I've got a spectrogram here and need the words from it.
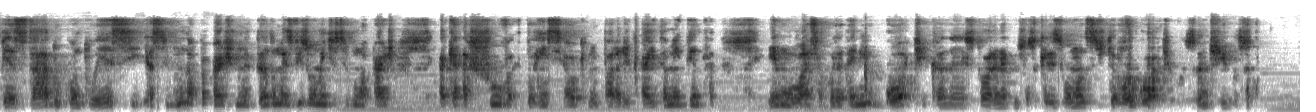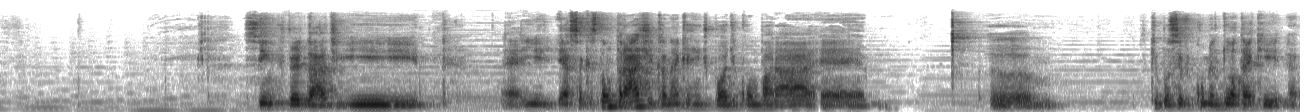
pesado quanto esse. A segunda parte não é tanto, mas visualmente a segunda parte, aquela chuva torrencial que não para de cair, também tenta emular essa coisa até meio gótica na história, né? Como se fosse aqueles romances de terror góticos antigos. Sim, verdade. E, é, e essa questão trágica, né, que a gente pode comparar é, que você comentou até que é,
